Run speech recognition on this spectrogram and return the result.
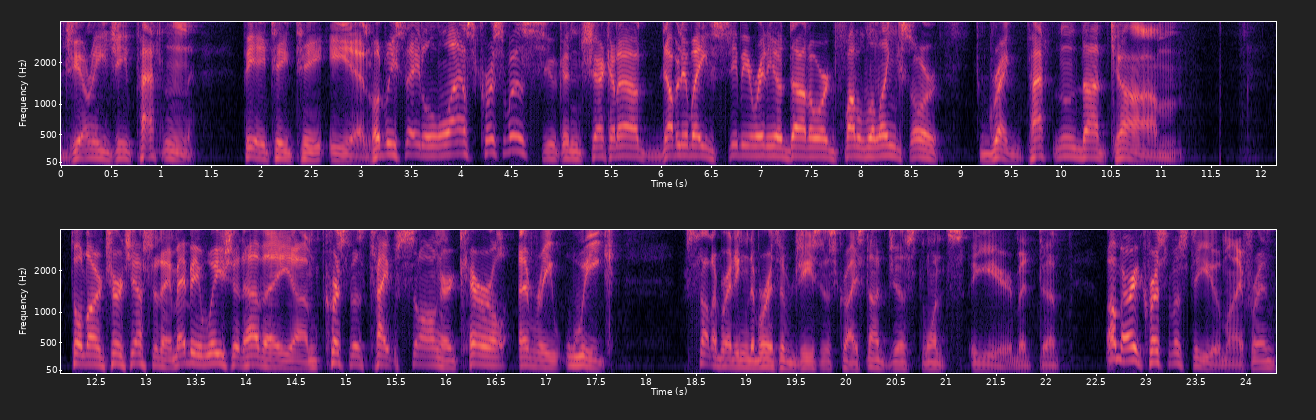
Jerry G. Patten, P A T T E N. What we say last Christmas? You can check it out, WHCBradio.org. Follow the links or gregpatten.com. Told our church yesterday, maybe we should have a um, Christmas type song or carol every week celebrating the birth of Jesus Christ, not just once a year, but, uh, well, Merry Christmas to you, my friend.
